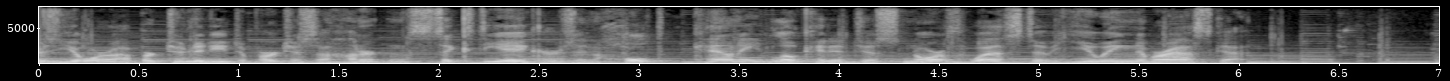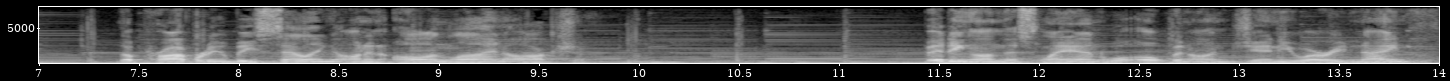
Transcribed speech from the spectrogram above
your opportunity to purchase 160 acres in Holt County, located just northwest of Ewing, Nebraska. The property will be selling on an online auction. Bidding on this land will open on January 9th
